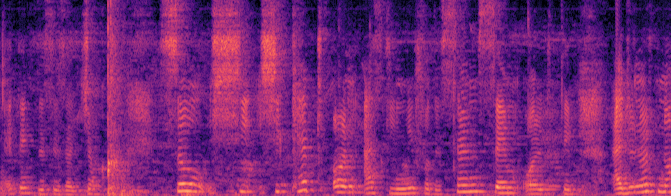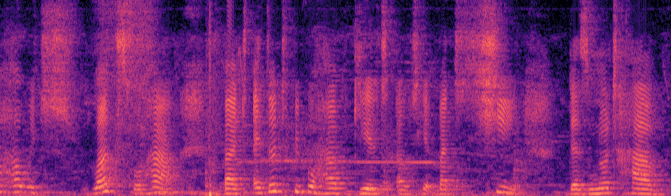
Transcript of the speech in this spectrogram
I think this is a joke. So she she kept on asking me for the same same old thing. I do not know how it works for her, but I thought people have guilt out here, but she does not have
